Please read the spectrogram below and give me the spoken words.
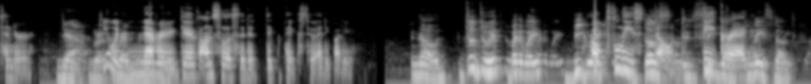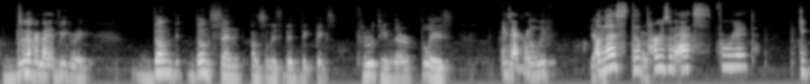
Tinder. yeah, He would Greg never be. give unsolicited dick pics to anybody. No, don't do it. By the way, be Greg. Oh, Greg. please Don't don't. Be Greg. please don't. To Be, everybody. be Greg. Don't don't send unsolicited dick pics through Tinder, please. Exactly. if yeah Unless the okay, person asks for it, do,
